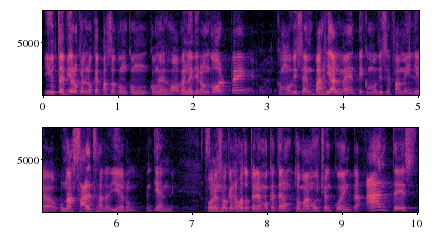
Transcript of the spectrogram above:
Y usted vio lo que, lo que pasó con, el joven, le dieron golpe, como dicen barrialmente y como dice familia, una salsa le dieron, ¿entiende? Por eso que nosotros tenemos que tomar mucho en cuenta antes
